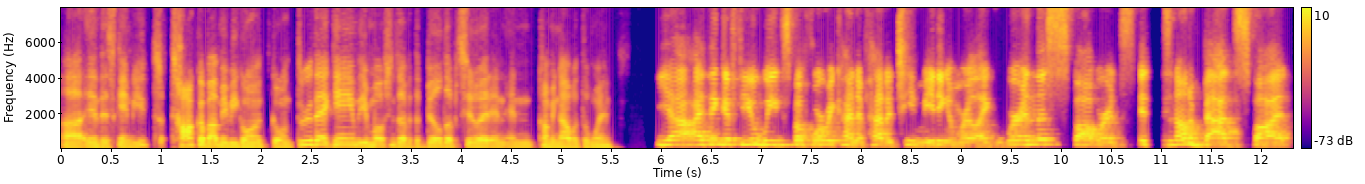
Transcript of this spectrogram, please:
uh, in this game. You t- talk about maybe going going through that game the emotions of it the build up to it and, and coming out with the win yeah, I think a few weeks before we kind of had a team meeting and we're like, we're in this spot where it's it's not a bad spot.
